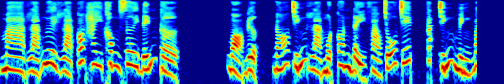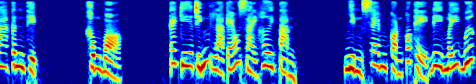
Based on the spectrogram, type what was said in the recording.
Mà là ngươi là có hay không rơi đến cờ. Bỏ được, đó chính là một con đẩy vào chỗ chết, cắt chính mình ba cân thịt. Không bỏ. Cái kia chính là kéo dài hơi tàn. Nhìn xem còn có thể đi mấy bước.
